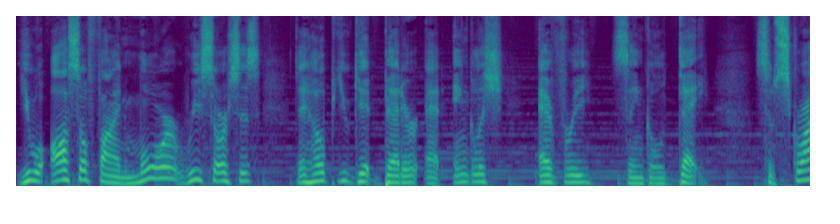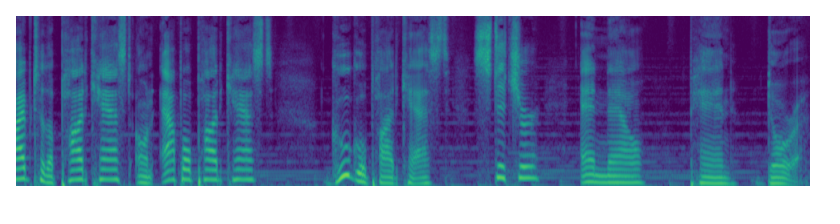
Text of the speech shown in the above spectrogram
You will also find more resources to help you get better at English every single day. Subscribe to the podcast on Apple Podcasts, Google Podcasts, Stitcher, and now Pandora.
